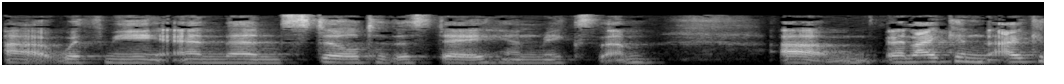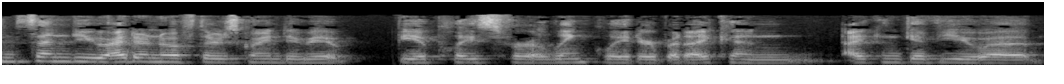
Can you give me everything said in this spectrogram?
uh, with me, and then still to this day hand makes them. Um, and I can I can send you. I don't know if there's going to be a be a place for a link later, but I can I can give you a,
